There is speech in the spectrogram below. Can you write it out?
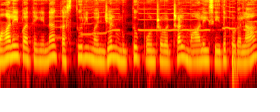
மாலை பார்த்திங்கன்னா கஸ்தூரி மஞ்சள் முத்து போன்றவற்றால் மாலை செய்து போடலாம்.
